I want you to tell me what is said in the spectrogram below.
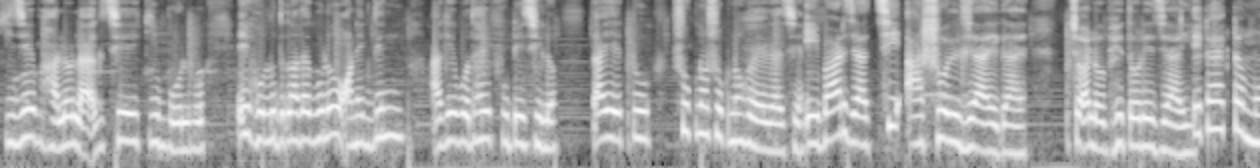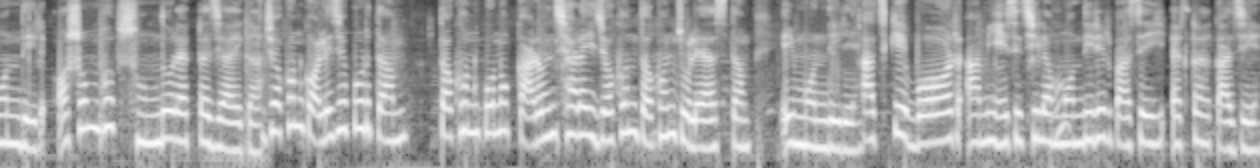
কি যে ভালো লাগছে কি বলব। এই হলুদ গাঁদাগুলো অনেক দিন আগে বোধহয় ফুটেছিল। তাই একটু শুকনো শুকনো হয়ে গেছে। এবার যাচ্ছি আসল জায়গায়। চলো ভেতরে যাই। এটা একটা মন্দির, অসম্ভব সুন্দর একটা জায়গা। যখন কলেজে পড়তাম, তখন কোনো কারণ ছাড়াই যখন তখন চলে আসতাম এই মন্দিরে। আজকে বর, আমি এসেছিলাম মন্দিরের পাশেই একটা কাজে।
